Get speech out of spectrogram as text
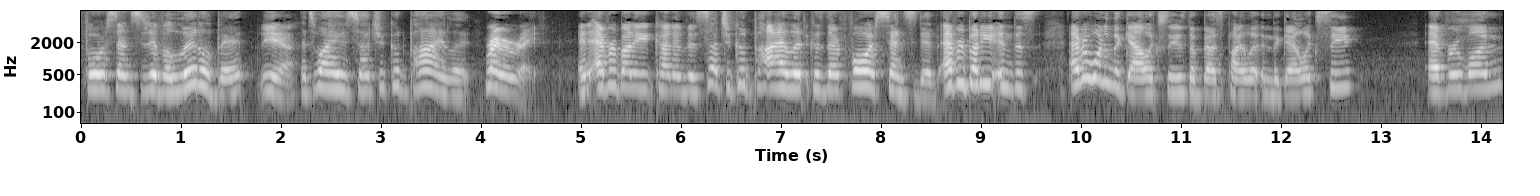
force sensitive a little bit. yeah. That's why he's such a good pilot. Right, right, right. And everybody kind of is such a good pilot because they're force sensitive. Everybody in this, everyone in the galaxy is the best pilot in the galaxy. Everyone,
